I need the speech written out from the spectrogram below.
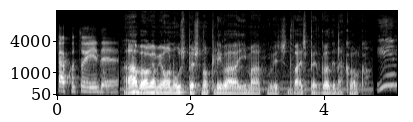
kako to ide. A, boga mi, on uspešno pliva, ima već 25 godina koliko. Ima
